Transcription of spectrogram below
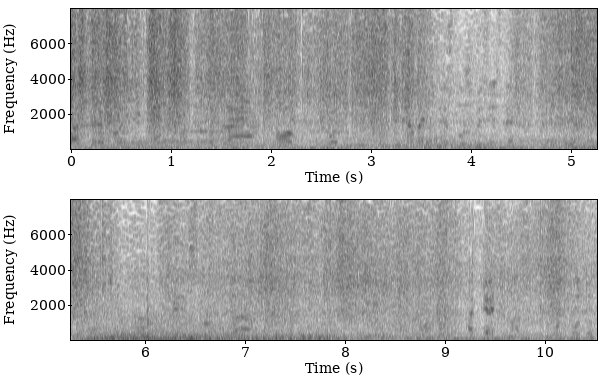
Москва-Кирово немножко пускаем, но вот какие-то аварийные службы здесь, конечно, да, здесь, вот, да. Опять у нас, вот, вот тут.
